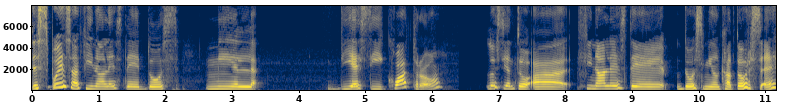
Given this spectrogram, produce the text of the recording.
después, a finales de 2014, lo siento, a finales de 2014,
